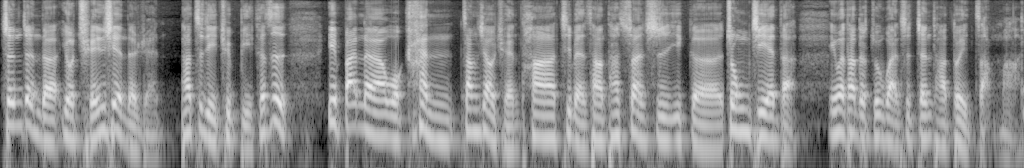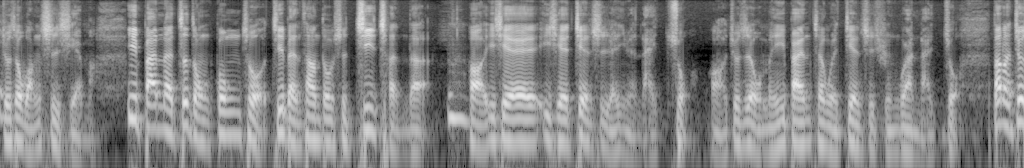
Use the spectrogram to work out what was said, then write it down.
真正的有权限的人，他自己去比。可是。一般呢，我看张孝全，他基本上他算是一个中阶的，因为他的主管是侦查队长嘛，就是王世贤嘛。一般呢，这种工作基本上都是基层的，哦，一些一些监视人员来做，哦，就是我们一般称为监视巡官来做。当然，就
